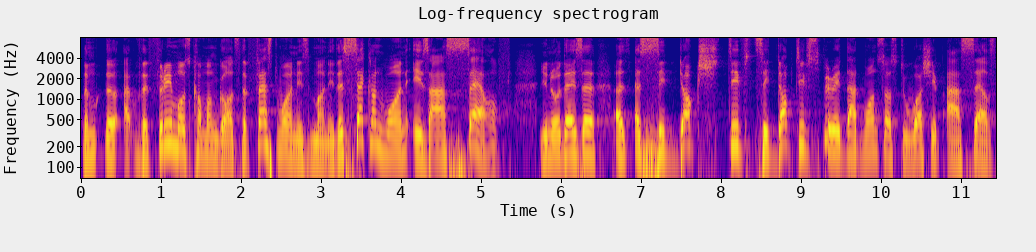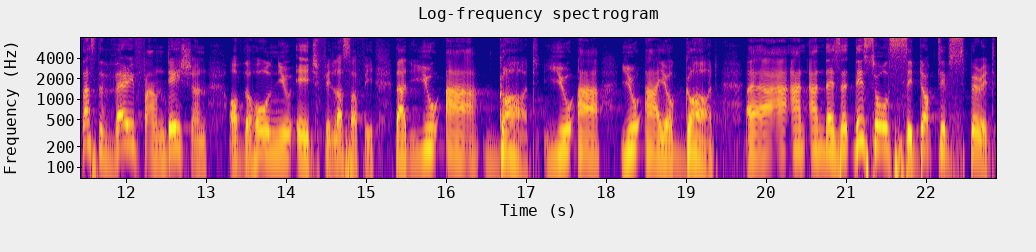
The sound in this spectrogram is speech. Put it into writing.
the, the, uh, the three most common gods the first one is money, the second one is ourself. You know, there's a, a, a, seductive, seductive spirit that wants us to worship ourselves. That's the very foundation of the whole New Age philosophy that you are God. You are, you are your God. Uh, and, and there's a, this whole seductive spirit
